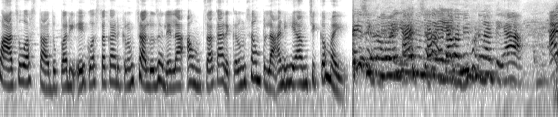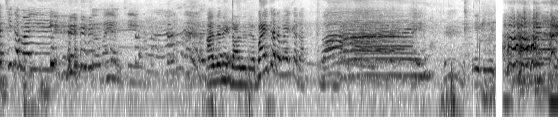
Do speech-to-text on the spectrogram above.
पाच वाजता दुपारी एक वाजता कार्यक्रम चालू झालेला. आमचा कार्यक्रम संपला आणि ही आमची कमाई. आजची कमाई अजून एकदा अजून एकदा. बाय करा बाय करा. बाय. अगं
